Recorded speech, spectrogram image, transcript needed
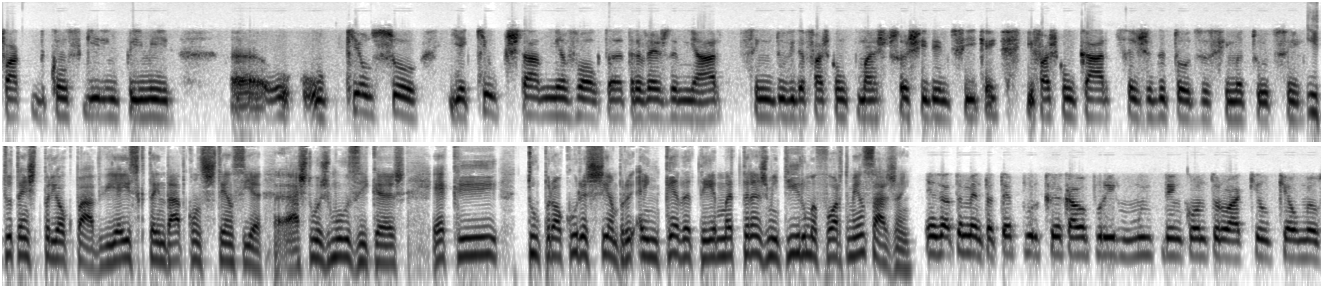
facto de conseguir imprimir uh, o, o, que eu sou e aquilo que está à minha volta através da minha arte, sem dúvida faz com que mais pessoas se identifiquem e faz com que a arte seja de todos, acima de tudo, sim. E tu tens-te preocupado, e é isso que tem dado consistência às tuas músicas, é que tu procuras sempre, em cada tema, transmitir uma forte mensagem. Exatamente, até porque acaba por ir muito de encontro àquilo que é o meu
